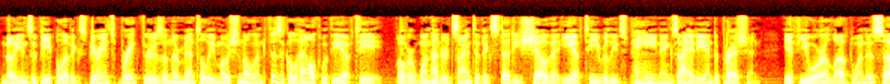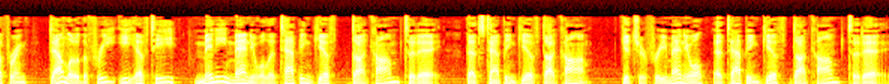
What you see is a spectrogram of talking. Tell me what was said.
Millions of people have experienced breakthroughs in their mental, emotional, and physical health with EFT. Over 100 scientific studies show that EFT relieves pain, anxiety, and depression. If you or a loved one is suffering, download the free EFT mini manual at tappinggift.com today. That's tappinggift.com. Get your free manual at tappinggift.com today.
